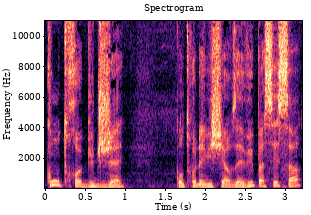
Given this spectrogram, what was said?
contre-budget contre la vie chère. Vous avez vu passer ça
